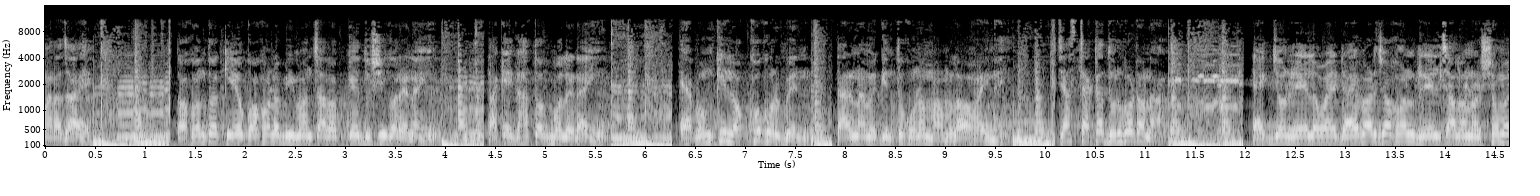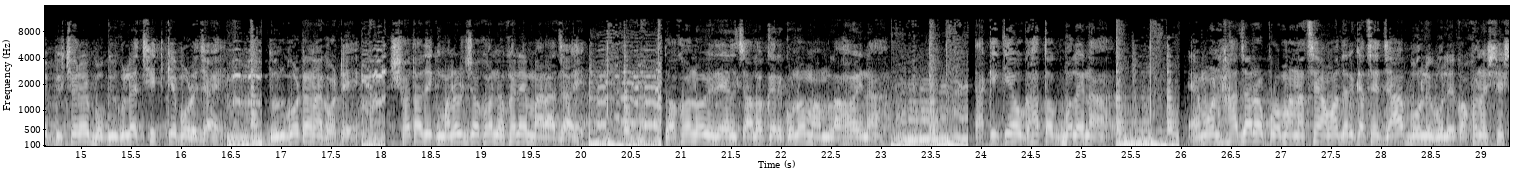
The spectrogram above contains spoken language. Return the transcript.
মারা যায়, তখন তো কেউ কখনো বিমান চালককে দোষী করে নাই, তাকে ঘাতক বলে নাই, এবং কি লক্ষ্য করবেন, তার নামে কিন্তু কোনো মামলাও হয় নাই। জাস্ট একটা দুর্ঘটনা। একজন রেলওয়ে ড্রাইভার যখন রেল চালানোর সময় পিছনের বগিগুলো ছিটকে পড়ে যায়, দুর্ঘটনা ঘটে, শতাধিক মানুষ যখন ওখানে মারা যায়, তখন ওই রেল চালকের কোনো মামলা হয় না। তাকে কেউ ঘাতক বলে না। এমন হাজারো প্রমাণ আছে আমাদের কাছে যা বলে বলে কখনো শেষ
